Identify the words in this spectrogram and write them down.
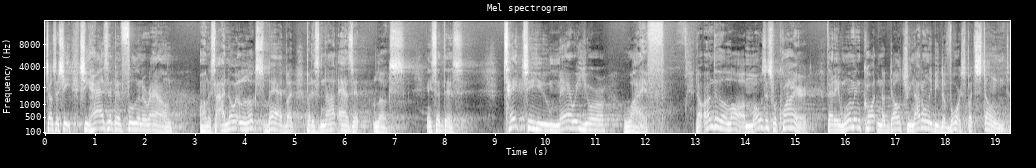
Joseph, she, she hasn't been fooling around on the side. I know it looks bad, but, but it's not as it looks. And he said this Take to you Mary, your wife. Now, under the law, Moses required that a woman caught in adultery not only be divorced, but stoned.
